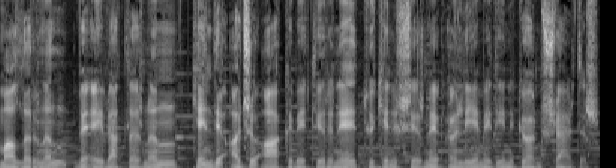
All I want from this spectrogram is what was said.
mallarının ve evlatlarının kendi acı akıbetlerini, tükenişlerini önleyemediğini görmüşlerdir.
